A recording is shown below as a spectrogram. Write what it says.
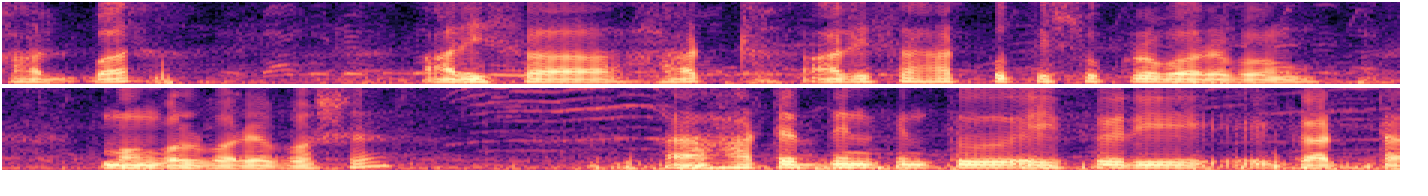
হাটবার, আরিসা হাট আরিসা হাট প্রতি শুক্রবার এবং মঙ্গলবারে বসে। হাটের দিন কিন্তু এই ফেরি ঘাটটা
